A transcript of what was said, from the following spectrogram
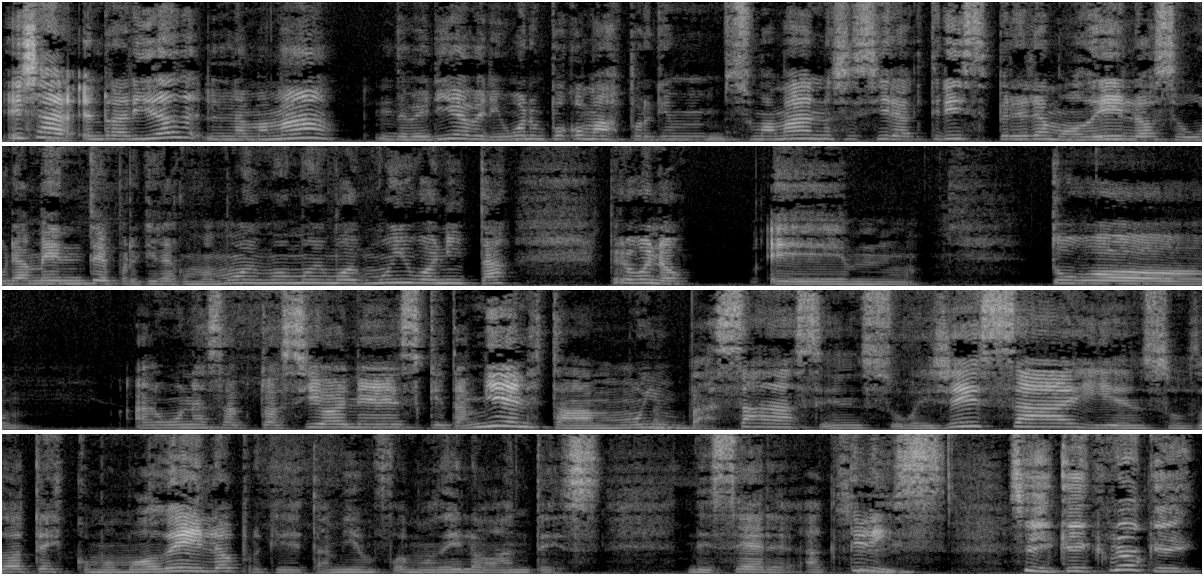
Ella, en realidad, la mamá debería averiguar un poco más, porque su mamá, no sé si era actriz, pero era modelo seguramente, porque era como muy, muy, muy, muy, muy bonita. Pero bueno, eh, tuvo algunas actuaciones que también estaban muy basadas en su belleza y en sus dotes como modelo, porque también fue modelo antes de ser actriz. Sí, que creo que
